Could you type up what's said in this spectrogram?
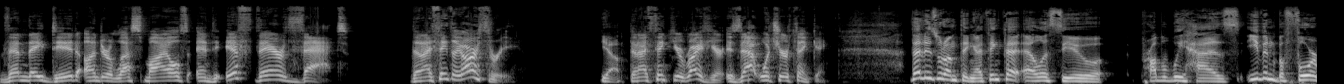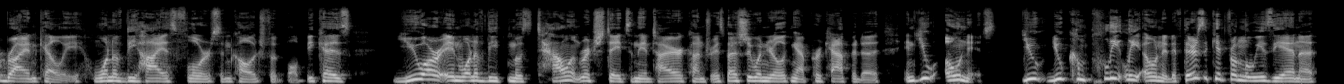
than they did under Les Miles. And if they're that, then I think they are three. Yeah. Then I think you're right here. Is that what you're thinking? That is what I'm thinking. I think that LSU probably has, even before Brian Kelly, one of the highest floors in college football because you are in one of the most talent rich states in the entire country, especially when you're looking at per capita, and you own it. You, you completely own it. If there's a kid from Louisiana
